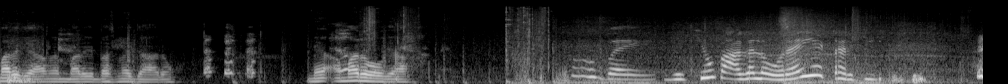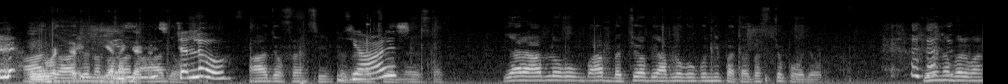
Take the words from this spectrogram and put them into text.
मर गया मैं मर गया बस मैं जा रहा हूँ। मैं अमर हो गया। ओ भाई। ये क्यों पागल हो रहा है ये टर्की? आ जाओ आ जाओ ना क्या वन आ जाओ। चलो आ जाओ फ्रंट सीट पे यार यार आप लोगों आप बच्चों अभी आप लोगों को नहीं पता बस चुप हो जाओ। क्यों नंबर वन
